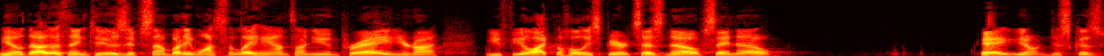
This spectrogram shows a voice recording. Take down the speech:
you know, the other thing too is if somebody wants to lay hands on you and pray and you're not, you feel like the Holy Spirit says no, say no. Okay? You don't, just because,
